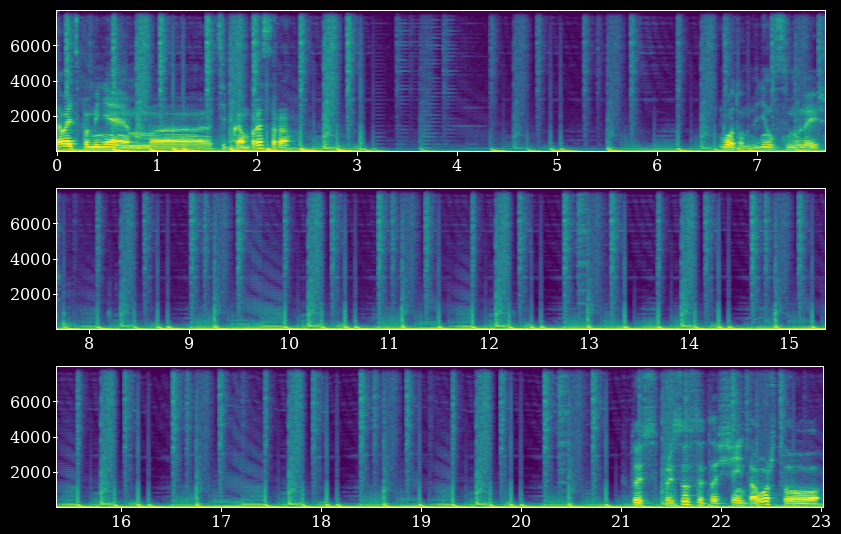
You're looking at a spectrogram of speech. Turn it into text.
Давайте поменяем э, тип компрессора. Вот он, Vinyl Simulation. То есть присутствует ощущение того, что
